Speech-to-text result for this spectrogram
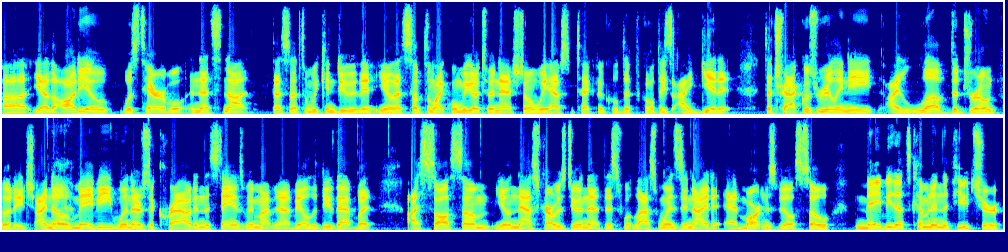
Uh, yeah, the audio was terrible, and that's not that's nothing we can do. That you know that's something like when we go to a national, we have some technical difficulties. I get it. The track was really neat. I love the drone footage. I know Yeah. maybe when there's a crowd in the stands, we might not be able to do that, but I saw some. You know, NASCAR was doing that this last Wednesday night at, at Martinsville, so maybe that's coming in the future.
